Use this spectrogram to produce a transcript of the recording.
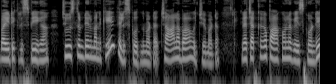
బయట క్రిస్పీగా చూస్తుంటే మనకి తెలిసిపోతుందన్నమాట. చాలా బాగా వచ్చాయన్నమాట. ఇలా చక్కగా పాకంలో వేసుకోండి.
